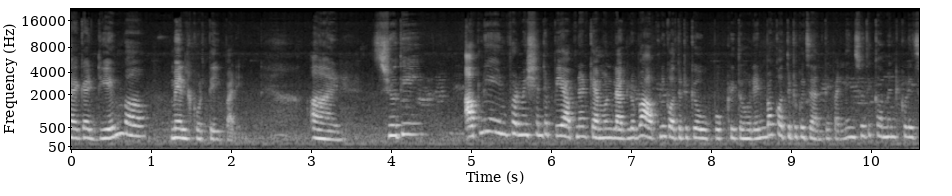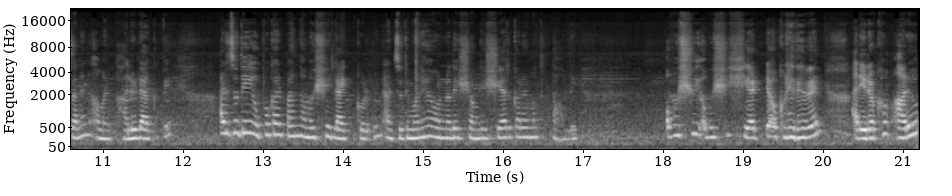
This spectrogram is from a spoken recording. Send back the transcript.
জায়গায় ডিএম বা মেল করতেই পারেন। আর যদি আপনি এই ইনফরমেশনটা পেয়ে আপনার কেমন লাগল বা আপনি কতটুকু উপকৃত হলেন বা কতটুকু জানতে পারলেন, যদি কমেন্ট করে জানান, আমার ভালো লাগবে। আর যদি এই উপকার পান, অবশ্যই লাইক করবেন। আর যদি মনে হয় অন্যদের সঙ্গে শেয়ার করার মতো, তাহলে অবশ্যই অবশ্যই শেয়ারটাও করে দেবেন। আর এরকম আরও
